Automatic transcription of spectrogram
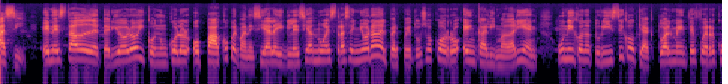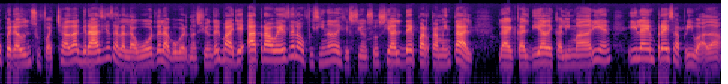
Así, en estado de deterioro y con un color opaco permanecía la iglesia Nuestra Señora del Perpetuo Socorro en Calima Darién, un icono turístico que actualmente fue recuperado en su fachada gracias a la labor de la Gobernación del Valle a través de la Oficina de Gestión Social Departamental, la Alcaldía de Calima Darién y la empresa privada.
